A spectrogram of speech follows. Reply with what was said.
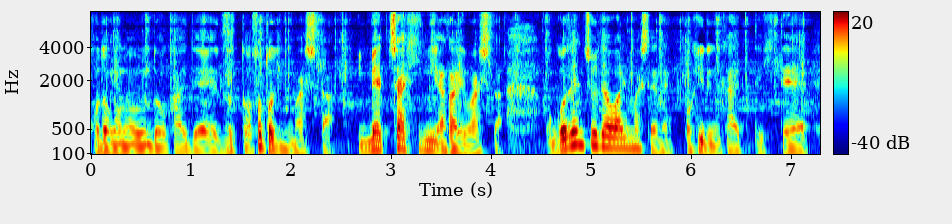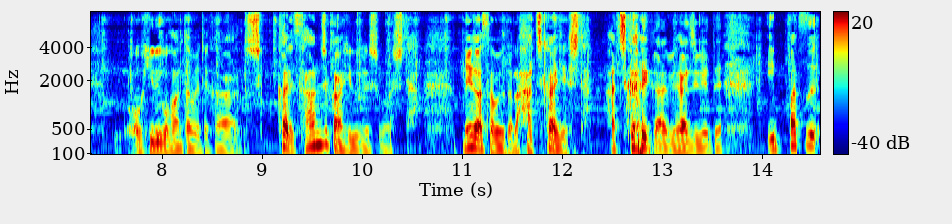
子供の運動会でずっと外にいました。めっちゃ日に当たりました。午前中で終わりましてね、お昼に帰ってきて、お昼ご飯食べてからしっかり3時間昼寝しました。目が覚めたら8回でした。8回から見始めて、一発、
